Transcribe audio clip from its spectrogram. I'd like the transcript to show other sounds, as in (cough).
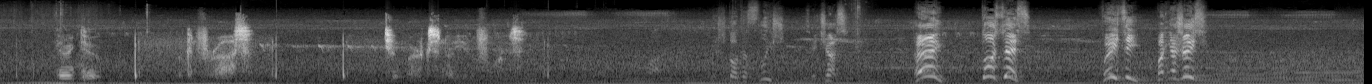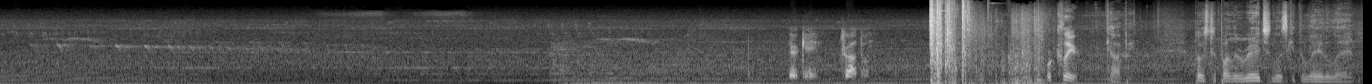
Hearing two. Looking for us. Two mercs, no uniforms. Я что-то слышу! Сейчас! Эй! Кто здесь? Выйди! Покажись! They're game. Drop them. We're clear. Copy. Post up on the ridge and let's get the lay of the land.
